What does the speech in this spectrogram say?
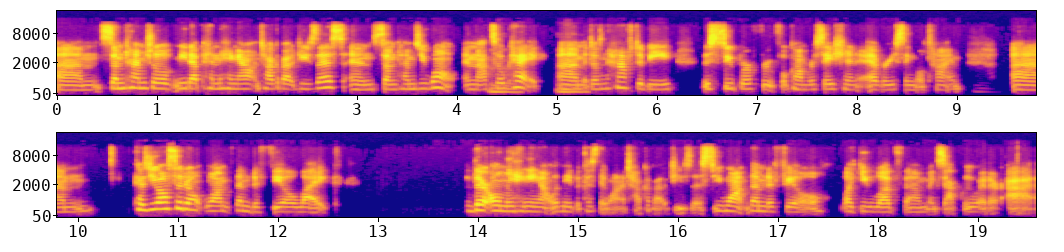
um, sometimes you'll meet up and hang out and talk about Jesus, and sometimes you won't, and that's mm-hmm. okay. Um, mm-hmm. It doesn't have to be this super fruitful conversation every single time, because um, you also don't want them to feel like they're only hanging out with me because they want to talk about Jesus. You want them to feel like you love them exactly where they're at,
